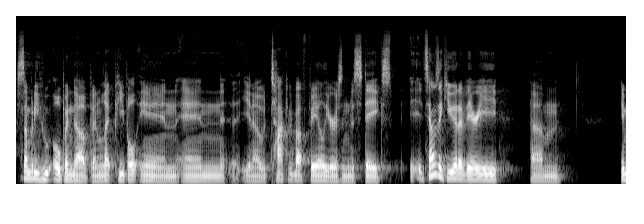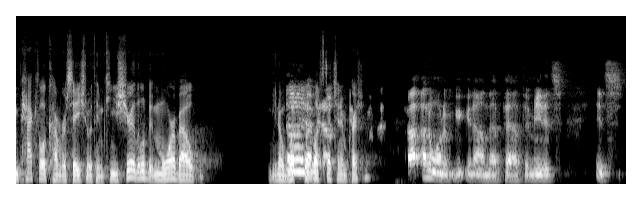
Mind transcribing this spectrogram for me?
somebody who opened up and let people in and you know talking about failures and mistakes. It sounds like you had a very um, impactful conversation with him. Can you share a little bit more about you know what, what left such an impression? I don't want to get on that path. I mean, it's it's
